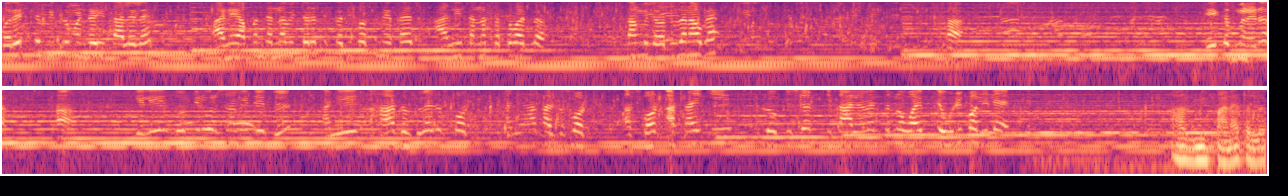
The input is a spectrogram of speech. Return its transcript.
बरेचसे मित्रमंडळी इथं आलेले आहेत. आणि आपण त्यांना विचारत ते कधीपासून येत आहेत आणि त्यांना कसं वाटलं? सांग मित्र तुझं नाव काय? हा. एकच मिनिट हा. गेली दोन तीन वर्ष आम्ही देतोय आणि हा धबधब्याचा स्पॉट आणि हा खालचा स्पॉट हा स्पॉट असा आहे की लोकेशन इथं आल्यानंतर वाईफ एवढी क्वालिटी आहे. आज मी पाण्यात आलं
